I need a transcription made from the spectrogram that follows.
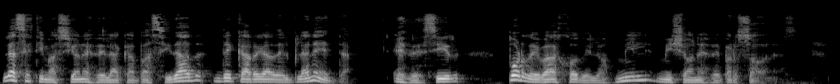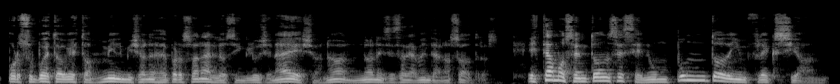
las estimaciones de la capacidad de carga del planeta, es decir, por debajo de los mil millones de personas. Por supuesto que estos mil millones de personas los incluyen a ellos, ¿no? no necesariamente a nosotros. Estamos entonces en un punto de inflexión.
